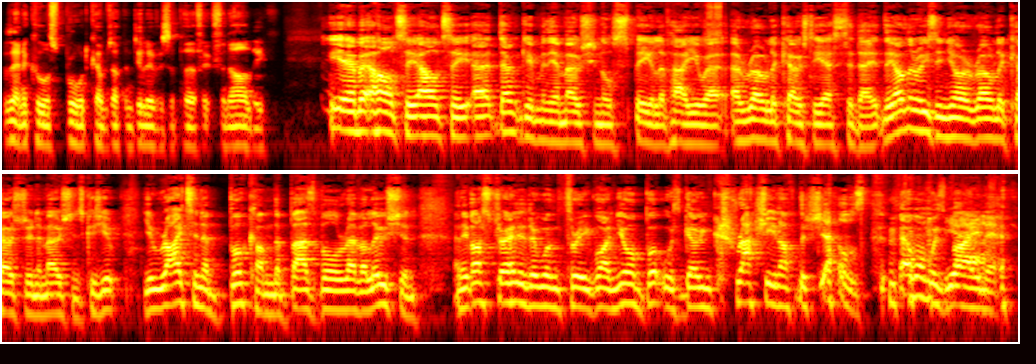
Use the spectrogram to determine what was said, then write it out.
but then, of course, Broad comes up and delivers a perfect finale. Yeah, but Holty, Holty, uh, don't give me the emotional spiel of how you were a roller coaster yesterday. The only reason you're a roller coaster in emotions because you you're writing a book on the Bazball revolution, and if Australia had won three one, your book was going crashing off the shelves. No one was buying it.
